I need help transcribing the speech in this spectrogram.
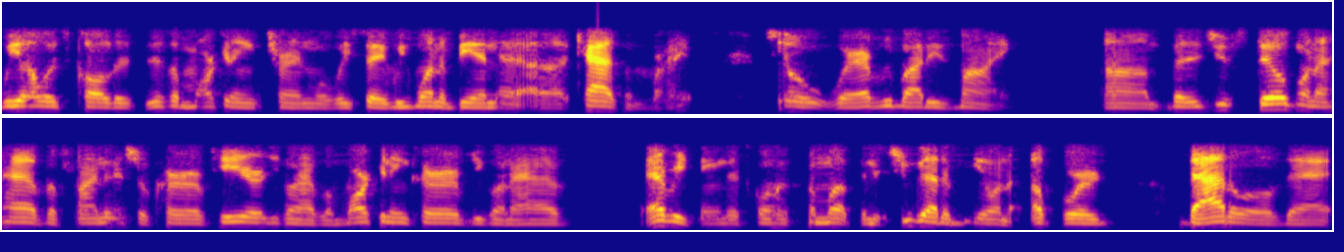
we always call it, there's a marketing trend where we say we want to be in a, a chasm, right? So where everybody's buying. Um, but you're still going to have a financial curve here. You're going to have a marketing curve. You're going to have everything that's going to come up, and that you got to be on the upward battle of that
